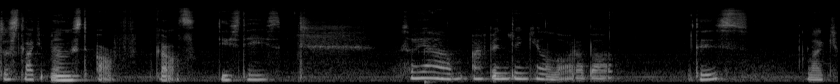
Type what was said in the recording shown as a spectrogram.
just like most of girls these days. So yeah, I've been thinking a lot about this. Like,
